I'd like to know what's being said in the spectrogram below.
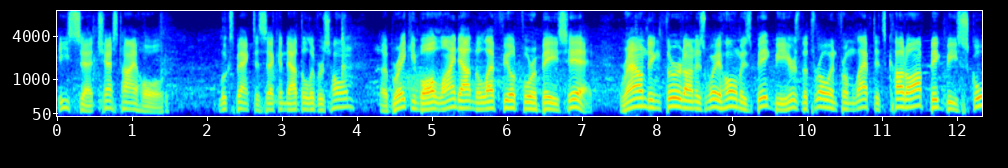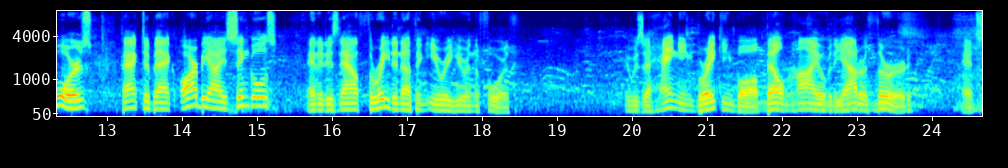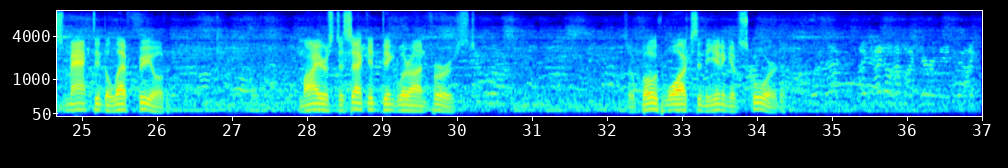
He's set, chest high hold. Looks back to second, now delivers home. A breaking ball lined out in the left field for a base hit. Rounding third on his way home is Bigbie. Here's the throw in from left. It's cut off. Bigbie scores. Back to back RBI singles. And it is now three to nothing Erie here in the fourth. It was a hanging breaking ball, belt high over the outer third, and smacked into left field. Myers to second, Dingler on first. So both walks in the inning have scored.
